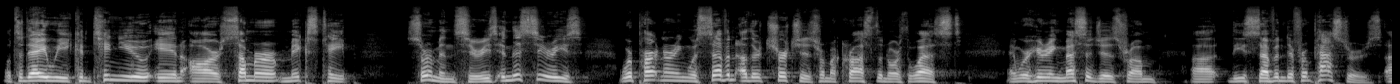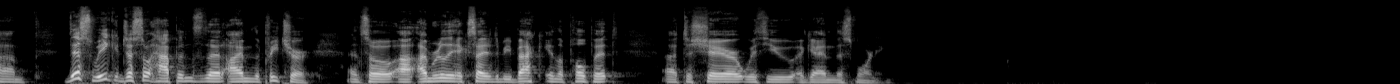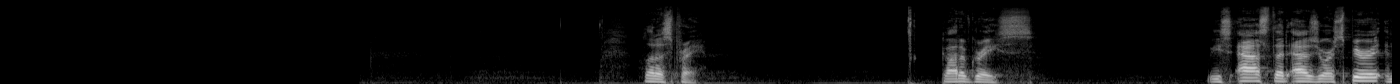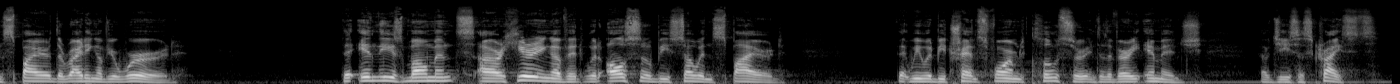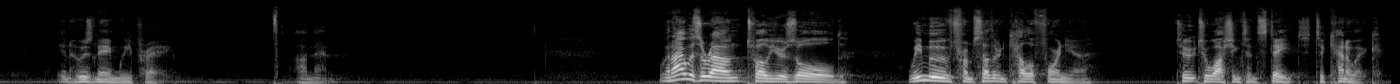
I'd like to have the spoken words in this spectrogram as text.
Well, today we continue in our summer mixtape sermon series. In this series, we're partnering with seven other churches from across the Northwest, and we're hearing messages from uh, these seven different pastors. Um, this week, it just so happens that I'm the preacher, and so uh, I'm really excited to be back in the pulpit uh, to share with you again this morning. Let us pray. God of grace, we ask that as your Spirit inspired the writing of your word, that in these moments our hearing of it would also be so inspired that we would be transformed closer into the very image of Jesus Christ, in whose name we pray. Amen. When I was around 12 years old, we moved from Southern California to, to Washington State, to Kennewick,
